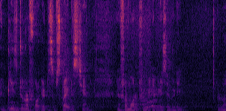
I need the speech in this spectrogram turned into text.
And please do not forget to subscribe this channel and for more informative videos every day. Goodbye.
